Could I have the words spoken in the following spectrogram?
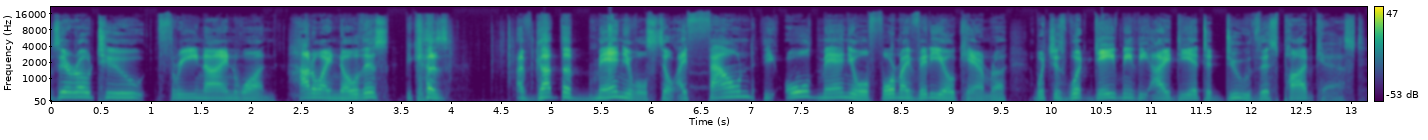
02391. How do I know this? Because I've got the manual still. I found the old manual for my video camera, which is what gave me the idea to do this podcast.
